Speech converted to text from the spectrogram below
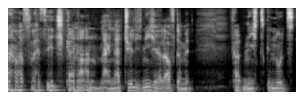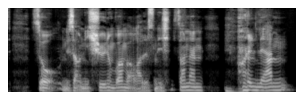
Was weiß ich, keine Ahnung. Nein, natürlich nicht, hört auf damit. Hat nichts genutzt. So, und ist auch nicht schön und wollen wir auch alles nicht, sondern wir wollen lernen,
